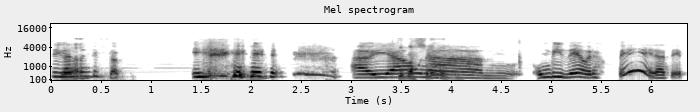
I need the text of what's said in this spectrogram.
síganme en TikTok, y había una, mm, un video, pero espérate,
